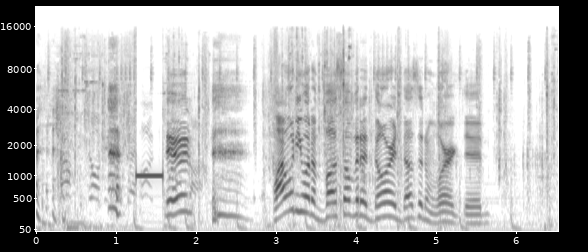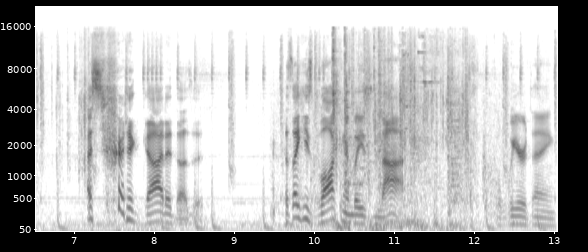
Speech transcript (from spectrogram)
Dude, why would you want to bust open a door? It doesn't work, dude. I swear to God, it doesn't. It's like he's blocking him, but he's not. A weird thing.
